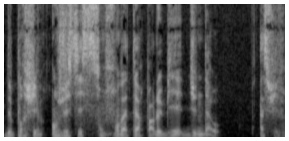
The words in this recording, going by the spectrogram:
de poursuivre en justice son fondateur par le biais d'une DAO. À suivre.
